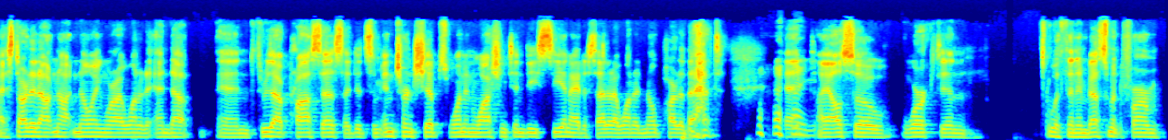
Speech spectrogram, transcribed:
I started out not knowing where I wanted to end up. And through that process, I did some internships, one in Washington, D.C., and I decided I wanted no part of that. and I also worked in with an investment firm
